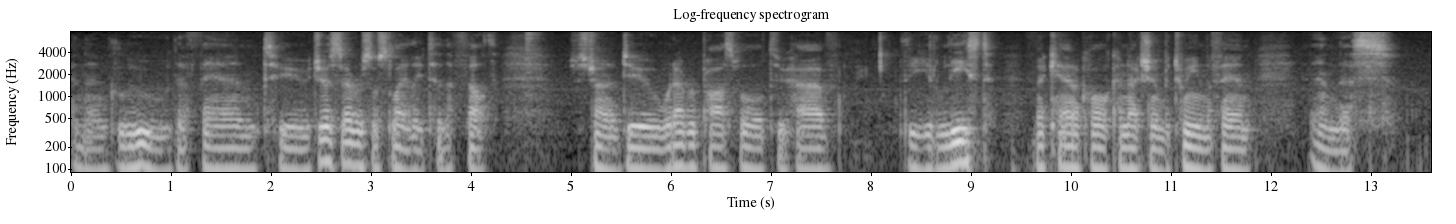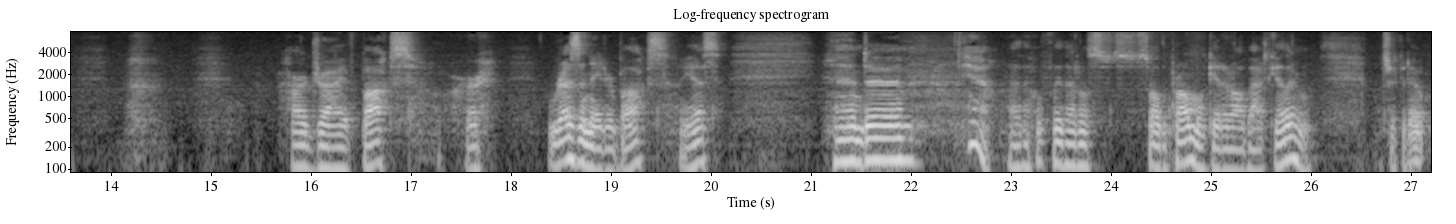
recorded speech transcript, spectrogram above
and then glue the fan to just ever so slightly to the felt. Just trying to do whatever possible to have the least mechanical connection between the fan and this hard drive box or resonator box, yes. And um, yeah, hopefully that'll solve the problem. We'll get it all back together and we'll check it out.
